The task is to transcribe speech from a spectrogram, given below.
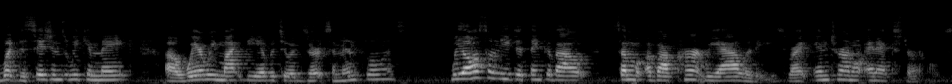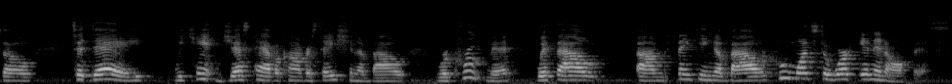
what decisions we can make, uh, where we might be able to exert some influence. We also need to think about some of our current realities, right? Internal and external. So today, we can't just have a conversation about recruitment without um, thinking about who wants to work in an office,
